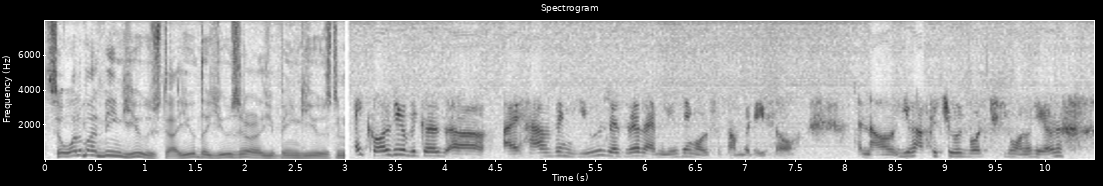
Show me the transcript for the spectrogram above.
so what about being used? Are you the user or are you being used? I called you because uh, I have been used as well. I'm using also somebody. So and now you have to choose what you want to hear.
